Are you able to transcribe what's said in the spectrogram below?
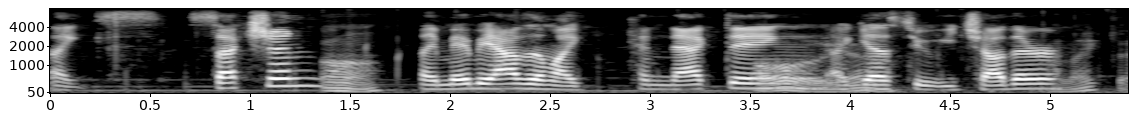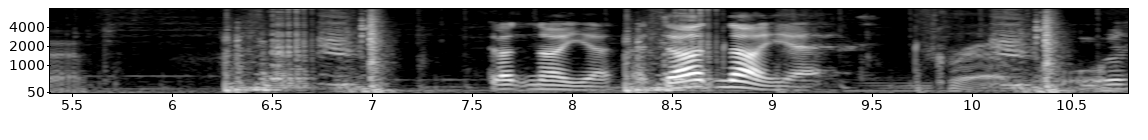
like section, uh huh. like maybe have them like connecting, Oh, I guess, to each other. I like that. Don't know yet. I don't know yet. Gravel.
